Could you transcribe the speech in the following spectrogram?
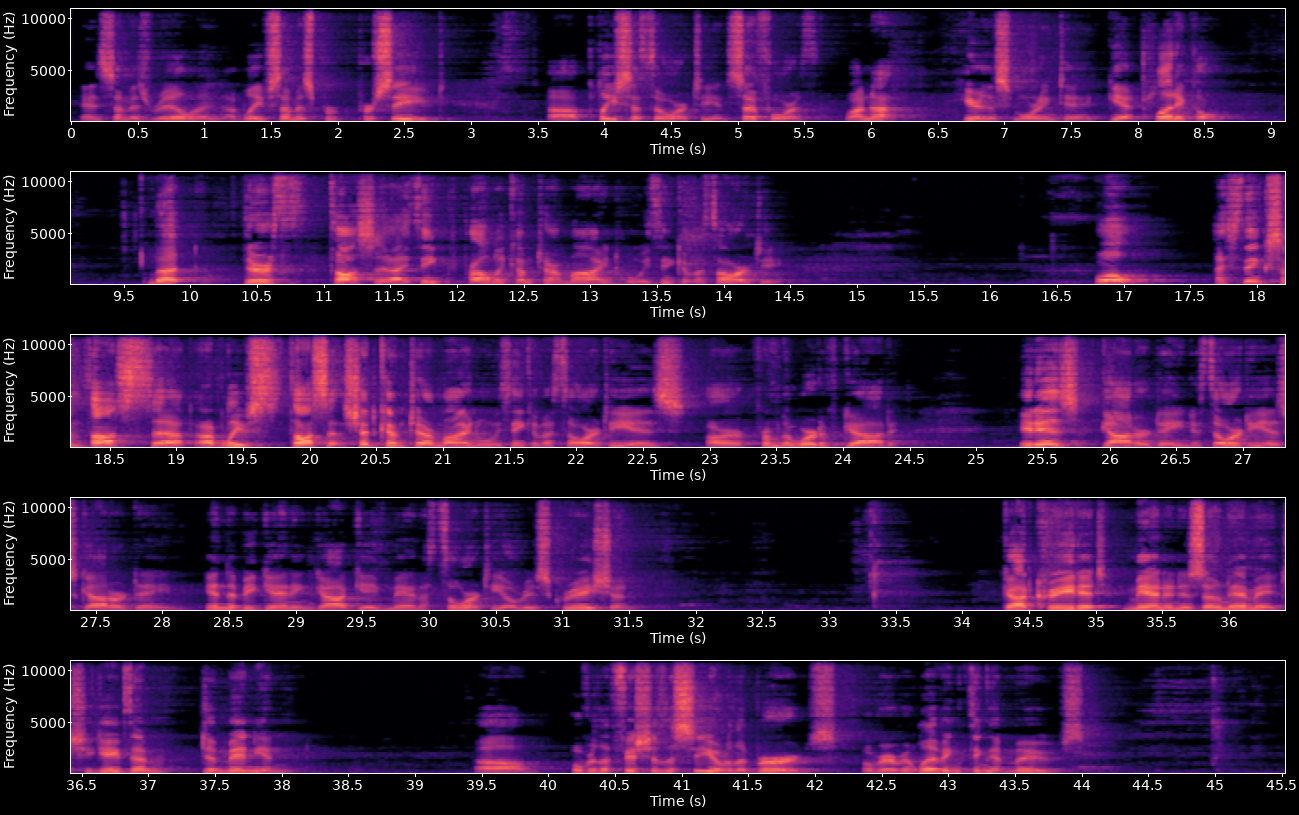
And some is real, and I believe some is per- perceived. Uh, police authority and so forth. Well, I'm not here this morning to get political, but there are th- thoughts that I think probably come to our mind when we think of authority. Well, I think some thoughts that I believe thoughts that should come to our mind when we think of authority is are from the Word of God. It is God ordained. Authority is God ordained. In the beginning, God gave man authority over his creation. God created man in his own image. He gave them dominion um, over the fish of the sea, over the birds, over every living thing that moves.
